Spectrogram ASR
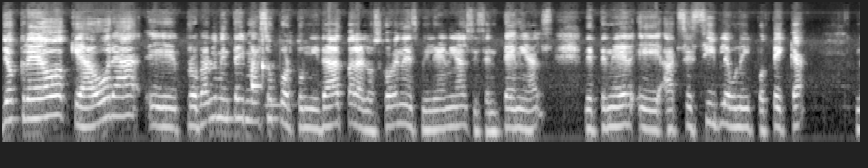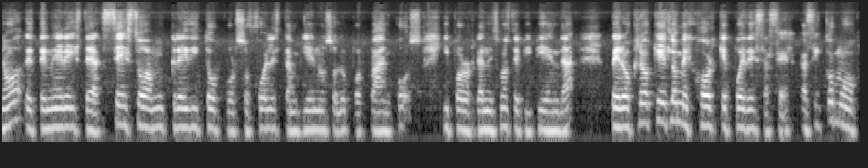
Yo creo que ahora eh, probablemente hay más oportunidad para los jóvenes millennials y centennials de tener eh, accesible una hipoteca ¿no? De tener este acceso a un crédito por sofoles también, no solo por bancos y por organismos de vivienda, pero creo que es lo mejor que puedes hacer. Así como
